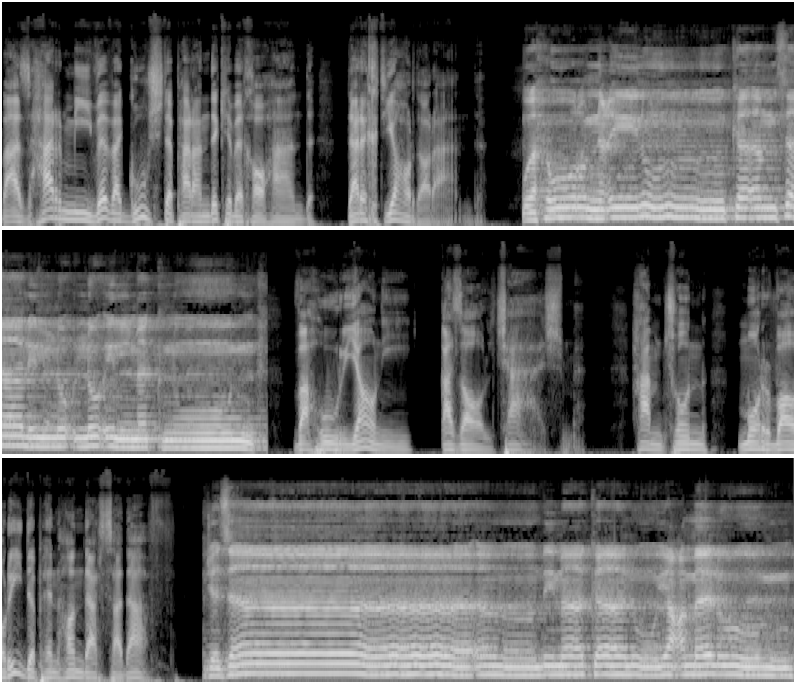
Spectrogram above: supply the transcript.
و از هر میوه و گوشت پرنده که بخواهند در اختیار دارند. وحور عين كأمثال اللؤلؤ المكنون. و هوریانی غزال چشم همچون مروارید پنهان در صدف. جزاء بما كانوا يعملون.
